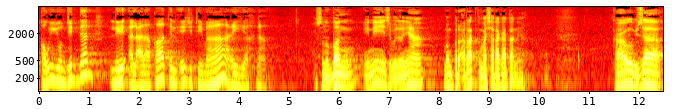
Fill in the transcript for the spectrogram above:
قوي جدا للعلاقات الاجتماعيه نعم Husnudzan ini sebenarnya mempererat kemasyarakatan ya. Kau bisa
